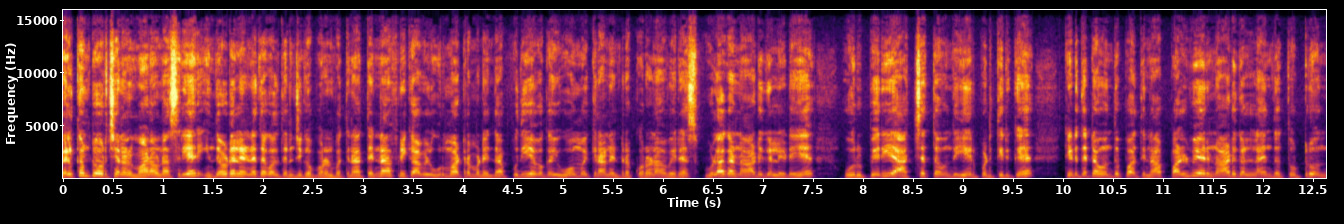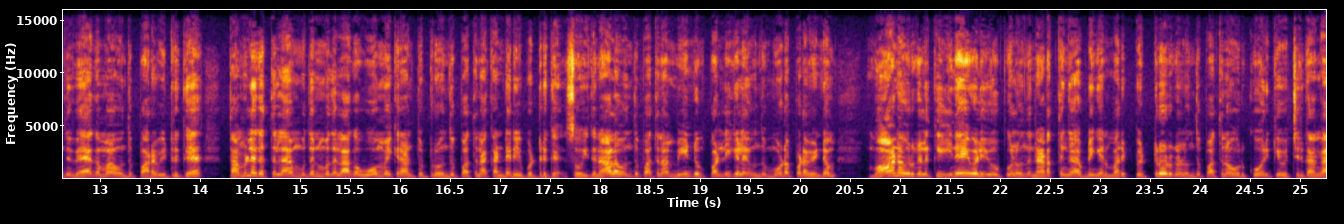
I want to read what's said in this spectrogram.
வெல்கம் டு அவர் சேனல் மாணவனாசிரியர் இந்த உடல் என்ன தகவல் தெரிஞ்சுக்க போறோம்னு பார்த்தீங்கன்னா தென்னாப்பிரிக்காவில் உருமாற்றமடைந்த புதிய வகை ஓமைக்ரான் என்ற கொரோனா வைரஸ் உலக நாடுகளிடையே ஒரு பெரிய அச்சத்தை வந்து ஏற்படுத்தியிருக்கு. கிட்டத்தட்ட வந்து பார்த்தீங்கன்னா பல்வேறு நாடுகளில் இந்த தொற்று வந்து வேகமாக வந்து பரவிட்டு இருக்கு தமிழகத்தில் முதன் முதலாக ஓமைக்ரான் தொற்று வந்து பார்த்தீங்கன்னா கண்டறியப்பட்டிருக்கு. ஸோ இதனால் வந்து பார்த்தீங்கன்னா மீண்டும் பள்ளிகளை வந்து மூடப்பட வேண்டும். மாணவர்களுக்கு இணையவழி வகுப்புகளை வந்து நடத்துங்க அப்படிங்கிற மாதிரி பெற்றோர்கள் வந்து பார்த்தீங்கன்னா ஒரு கோரிக்கை வச்சிருக்காங்க.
